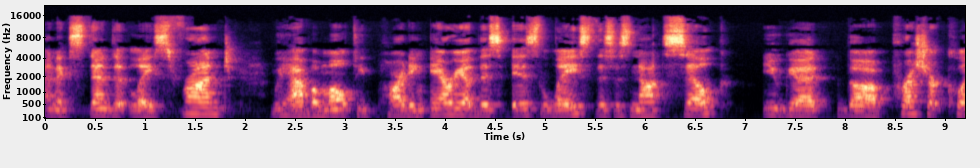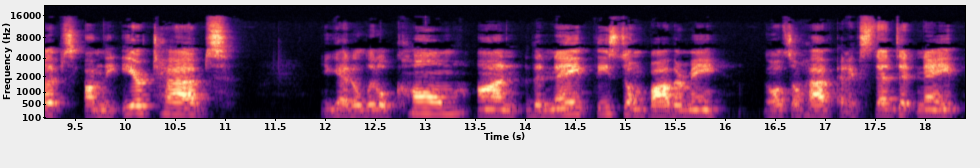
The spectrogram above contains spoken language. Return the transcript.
an extended lace front. We have a multi-parting area. This is lace. This is not silk. You get the pressure clips on the ear tabs. You get a little comb on the nape. These don't bother me. You also have an extended nape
